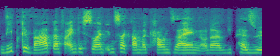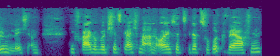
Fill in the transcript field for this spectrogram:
wie privat darf eigentlich so ein Instagram-Account sein oder wie persönlich. Und die Frage würde ich jetzt gleich mal an euch jetzt wieder zurückwerfen.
